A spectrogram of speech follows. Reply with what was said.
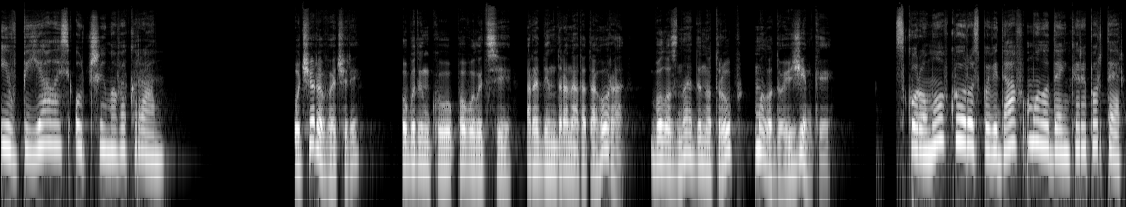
і впіялась очима в екран. Учора ввечері у будинку по вулиці Рабіндраната Тагора було знайдено труп молодої жінки. Скоромовкою розповідав молоденький репортер.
